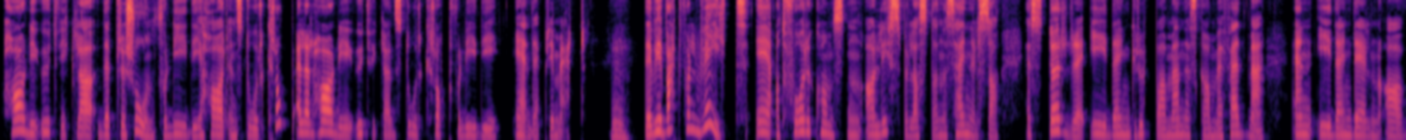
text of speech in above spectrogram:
har de utvikla depresjon fordi de har en stor kropp, eller har de utvikla en stor kropp fordi de er deprimert? Mm. Det vi i hvert fall vet, er at forekomsten av livsbelastende hendelser er større i den gruppa mennesker med fedme enn i den delen av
